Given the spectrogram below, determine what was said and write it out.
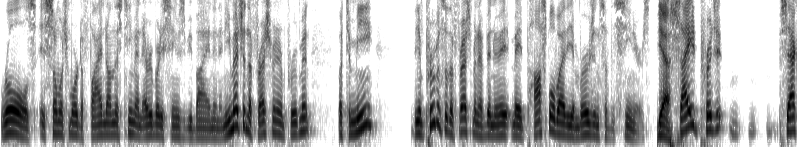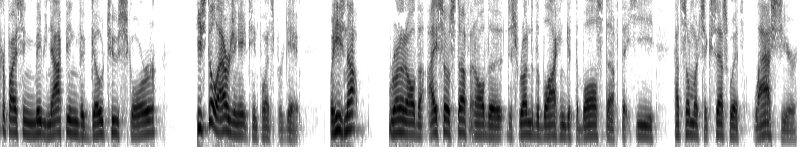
roles is so much more defined on this team, and everybody seems to be buying in. And you mentioned the freshman improvement, but to me, the improvements of the freshmen have been made possible by the emergence of the seniors. Yes. Saeed Pridgett sacrificing maybe not being the go to scorer. He's still averaging 18 points per game, but he's not running all the ISO stuff and all the just run to the block and get the ball stuff that he had so much success with last year.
